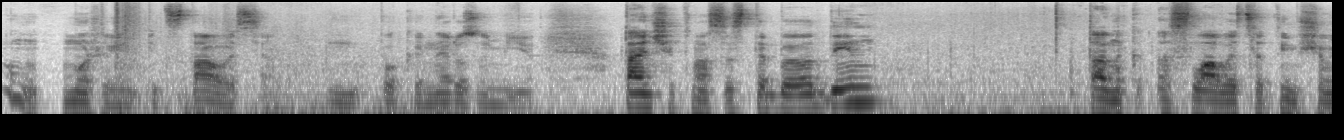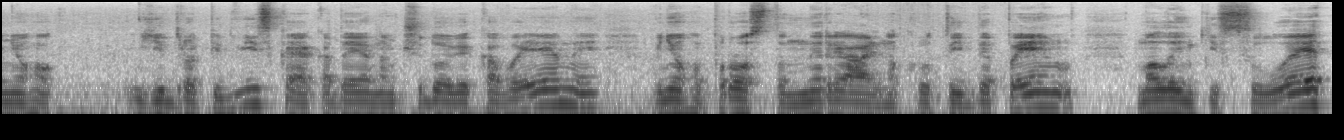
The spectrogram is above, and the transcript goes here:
ну, може він підставиться, поки не розумію. Танчик у нас СТБ-1. Танк славиться тим, що в нього гідропідвізка, яка дає нам чудові КВНи. В нього просто нереально крутий ДПМ, маленький силует,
